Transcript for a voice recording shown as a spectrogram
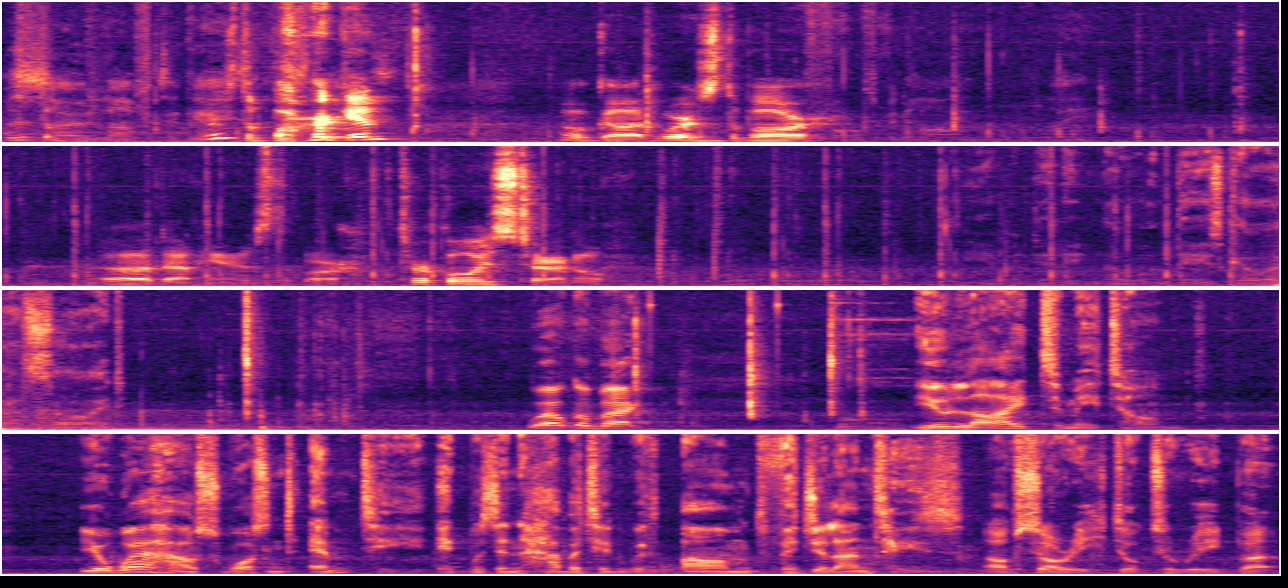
Where's the, where's the bar again? Oh god, where's the bar? Uh, down here is the bar. Turquoise Turtle. Welcome back. You lied to me, Tom. Your warehouse wasn't empty. It was inhabited with armed vigilantes. I'm sorry, Dr. Reid, but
